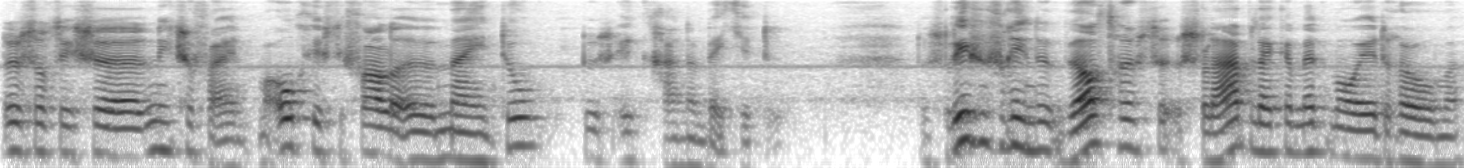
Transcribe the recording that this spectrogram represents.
Dus dat is niet zo fijn. Mijn oogjes die vallen mij toe, dus ik ga een beetje toe. Dus lieve vrienden, welterusten, slaap lekker met mooie dromen.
